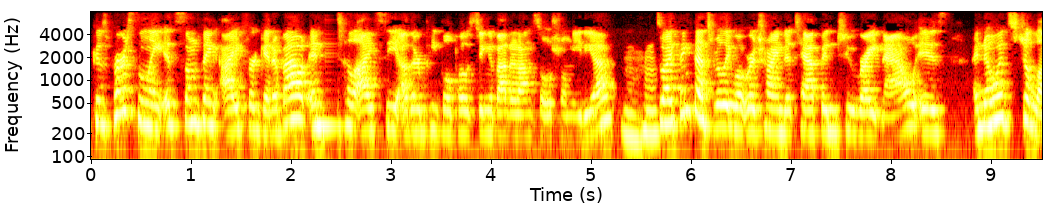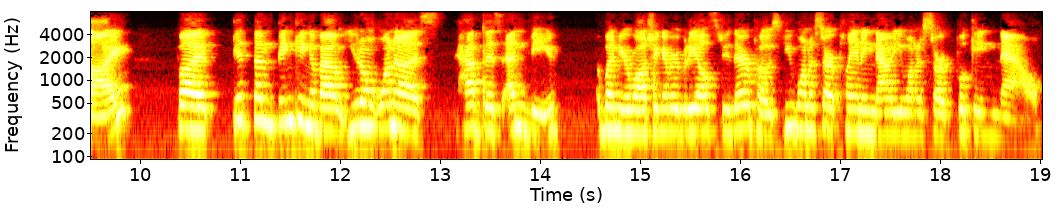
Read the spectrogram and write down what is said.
Because personally, it's something I forget about until I see other people posting about it on social media. Mm-hmm. So I think that's really what we're trying to tap into right now is I know it's July, but get them thinking about you don't want to have this envy when you're watching everybody else do their post. You want to start planning now. You want to start booking now.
